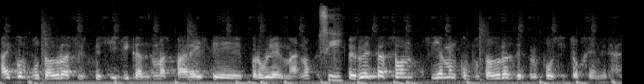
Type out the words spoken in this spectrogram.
hay computadoras específicas nada más para este problema, ¿no? Sí. Pero estas son, se llaman computadoras de propósito general.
